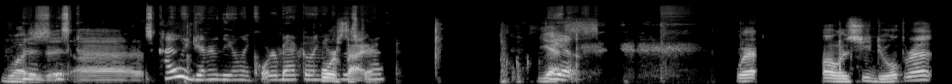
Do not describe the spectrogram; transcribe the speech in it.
what is, Is- is- it? Uh Is Kylie Jenner the only quarterback going into this draft? Yes. Where Oh, is she dual threat?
